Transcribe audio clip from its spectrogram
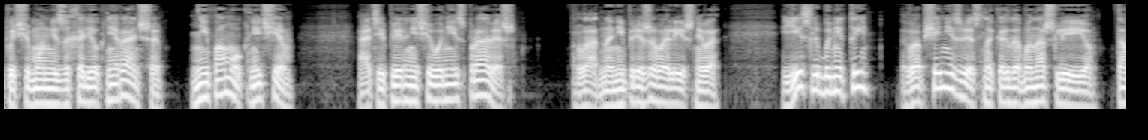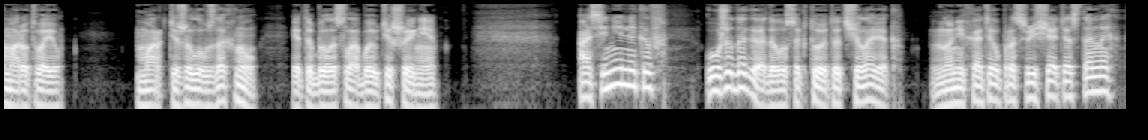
почему он не заходил к ней раньше, не помог ничем. А теперь ничего не исправишь. Ладно, не переживай лишнего. Если бы не ты, Вообще неизвестно, когда бы нашли ее, Тамару твою. Марк тяжело вздохнул. Это было слабое утешение. А Синельников уже догадывался, кто этот человек, но не хотел просвещать остальных.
